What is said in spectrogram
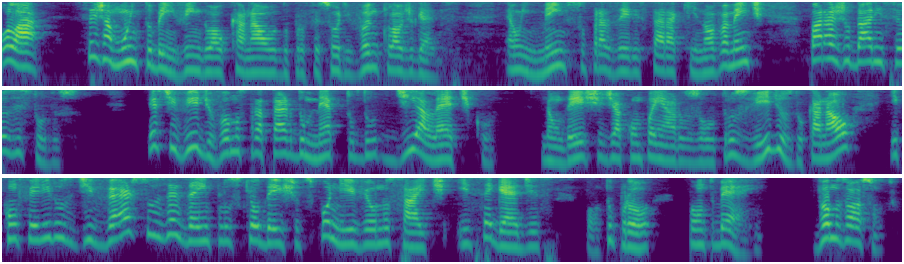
Olá, seja muito bem-vindo ao canal do professor Ivan Cláudio Guedes. É um imenso prazer estar aqui novamente para ajudar em seus estudos. Neste vídeo vamos tratar do método dialético. Não deixe de acompanhar os outros vídeos do canal e conferir os diversos exemplos que eu deixo disponível no site iceguedes.pro.br. Vamos ao assunto.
